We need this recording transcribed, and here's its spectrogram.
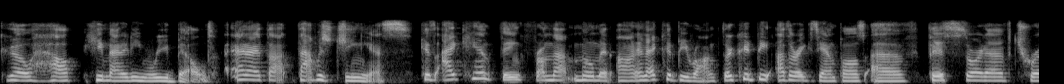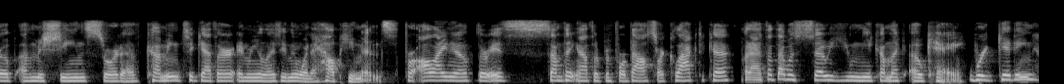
go help humanity rebuild. And I thought that was genius because I can't think from that moment on, and I could be wrong, there could be other examples of this sort of trope of machines sort of coming together and realizing they want to help humans. For all I know, there is something out there before Battlestar Galactica, but I thought that was so unique. I'm like, okay, we're getting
